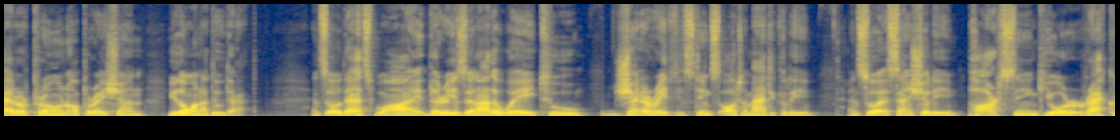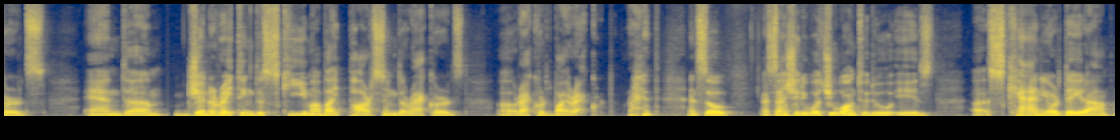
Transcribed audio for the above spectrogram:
error prone operation. You don't want to do that. And so that's why there is another way to generate these things automatically. And so essentially parsing your records and um, generating the schema by parsing the records uh, record by record, right? And so essentially what you want to do is uh, scan your data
